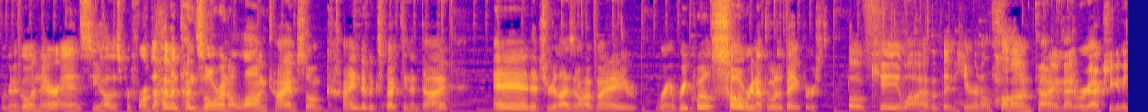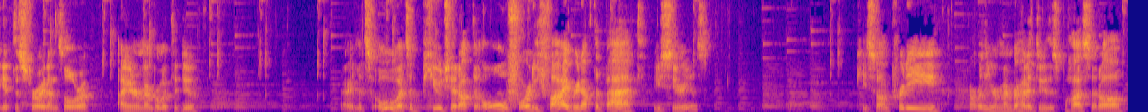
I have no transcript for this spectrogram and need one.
We're going to go in there and see how this performs. I haven't done Zulrah in a long time, so I'm kind of expecting to die. And it's realized I don't have my Ring of Recoil, so we're going to have to go to the bank first. Okay, well, I haven't been here in a long time, man. We're actually going to get destroyed on Zulrah. I don't even remember what to do. Alright, let's... Oh, that's a huge hit off the... Oh, 45 right off the bat. Are you serious? Okay, so I'm pretty... I don't really remember how to do this boss at all.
